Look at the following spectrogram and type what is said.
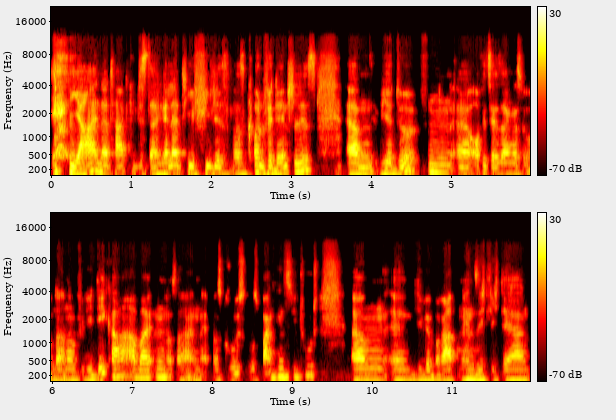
ja, in der Tat gibt es da relativ vieles, was confidential ist. Ähm, wir dürfen äh, offiziell sagen, dass wir unter anderem für die DK arbeiten, das ist ein etwas größeres Bankinstitut, ähm, äh, die wir beraten hinsichtlich der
